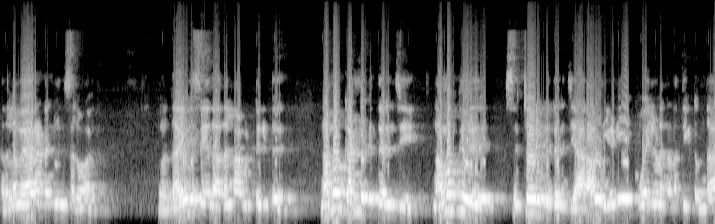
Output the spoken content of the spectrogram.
அதெல்லாம் வேற இடங்களுக்கு செலவாகுது. தயவு செய்து அதெல்லாம் விட்டுக்கிட்டு நம்ம கண்ணுக்கு தெரிஞ்சு நமக்கு சிற்றோருக்கு தெரிஞ்சு யாராவது எளிய கோயில்களை நடத்திக்கிட்டு இருந்தா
